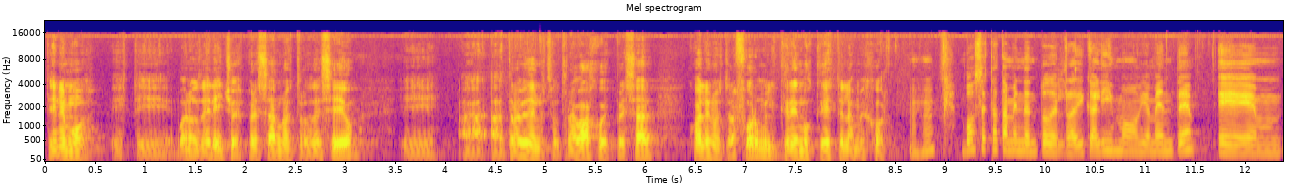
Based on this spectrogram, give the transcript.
tenemos este, bueno, derecho a expresar nuestro deseo eh, a, través de nuestro trabajo, expresar cuál es nuestra fórmula y creemos que esta es la mejor. Vos estás también dentro del radicalismo, obviamente. Em,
